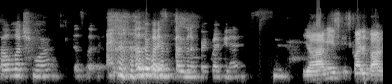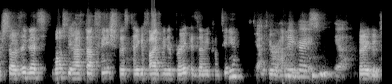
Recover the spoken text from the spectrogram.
How much more is there? Otherwise, a five minute break might be nice. Yeah, I mean, it's, it's quite a bunch, so I think that's, once we have that finished, let's take a five minute break and then we continue. Yeah, you're happy be great, yeah. Very good.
